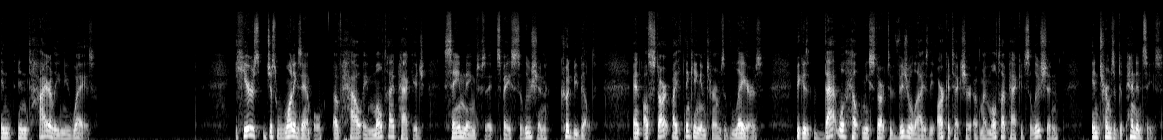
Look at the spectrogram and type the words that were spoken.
in entirely new ways. Here's just one example of how a multi-package same namespace solution could be built. And I'll start by thinking in terms of layers because that will help me start to visualize the architecture of my multi-package solution in terms of dependencies.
